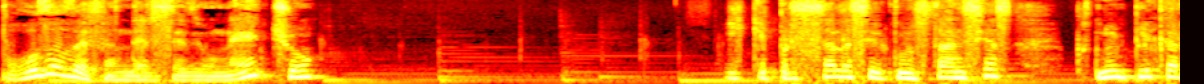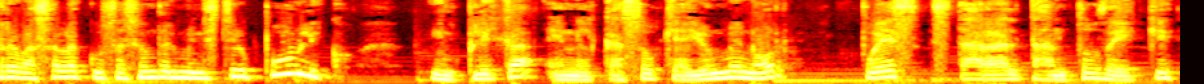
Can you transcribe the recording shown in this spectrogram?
pudo defenderse de un hecho y que precisar las circunstancias pues no implica rebasar la acusación del Ministerio Público, implica en el caso que hay un menor pues estar al tanto de que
